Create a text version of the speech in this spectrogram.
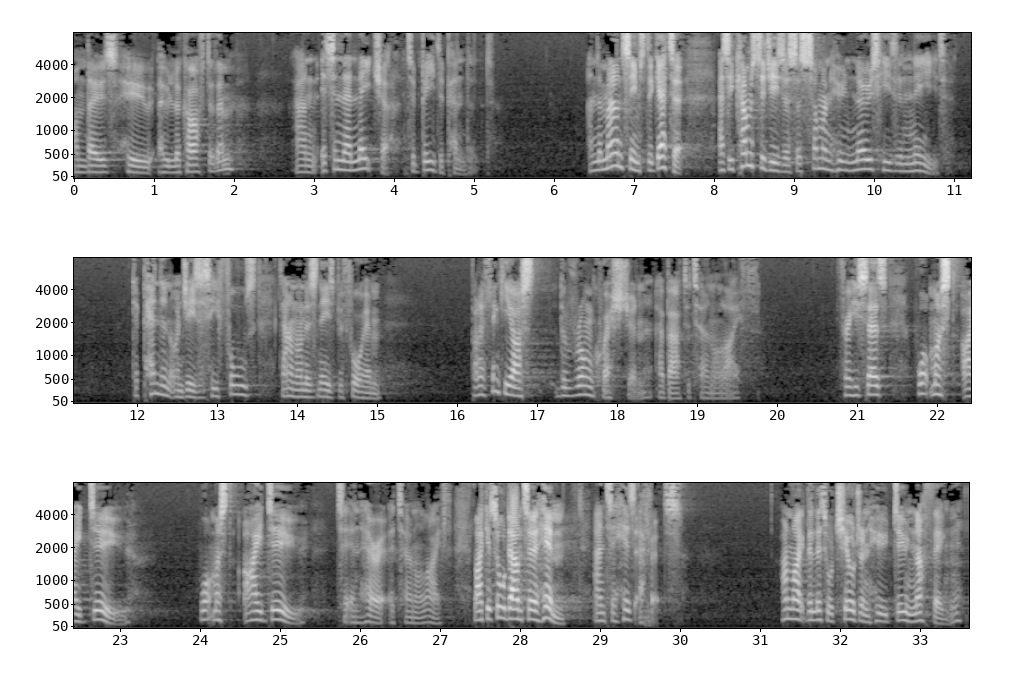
on those who, who look after them, and it's in their nature to be dependent. And the man seems to get it as he comes to Jesus as someone who knows he's in need. Dependent on Jesus, he falls down on his knees before him but I think he asked the wrong question about eternal life. For he says, What must I do? What must I do to inherit eternal life? Like it's all down to him and to his efforts. Unlike the little children who do nothing,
